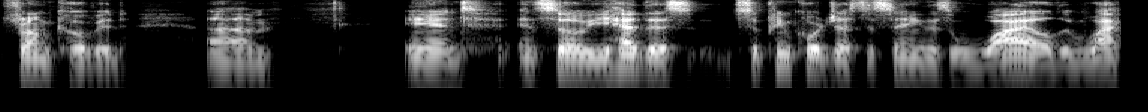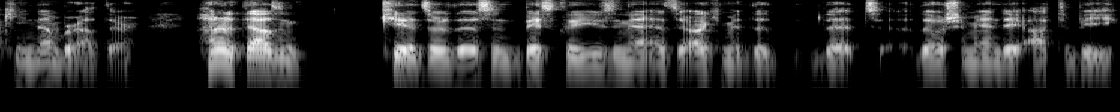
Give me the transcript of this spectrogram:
from COVID. Um, and and so you had this Supreme Court justice saying this wild and wacky number out there, hundred thousand kids are this, and basically using that as the argument that that the OSHA mandate ought to be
